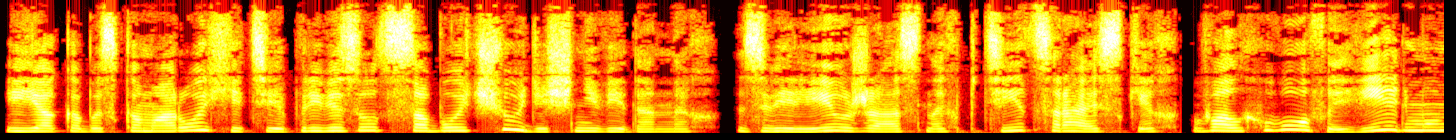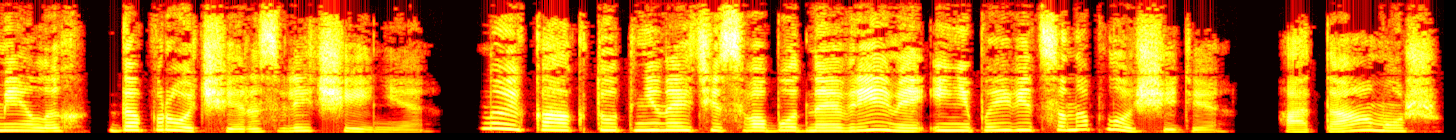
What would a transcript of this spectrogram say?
и якобы скоморохи те привезут с собой чудищ невиданных, зверей ужасных, птиц райских, волхвов и ведьм умелых, да прочие развлечения. Ну и как тут не найти свободное время и не появиться на площади? А там уж,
